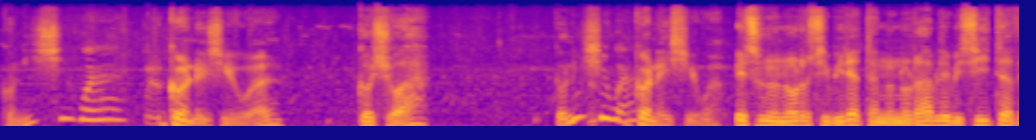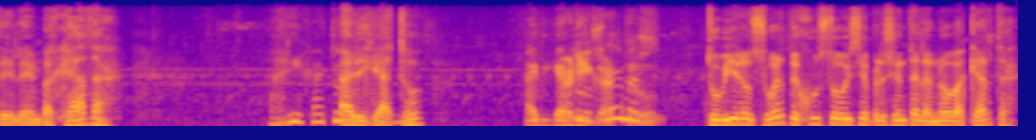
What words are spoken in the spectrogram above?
Konnichiwa. Konnichiwa. ¿Koshoa? Konnichiwa. Konnichiwa. Es un honor recibir a tan honorable visita de la embajada. Arigato. ¿Arigato? Arigato. Arigato. Tuvieron suerte, justo hoy se presenta la nueva carta.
